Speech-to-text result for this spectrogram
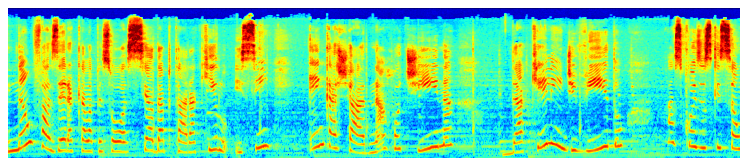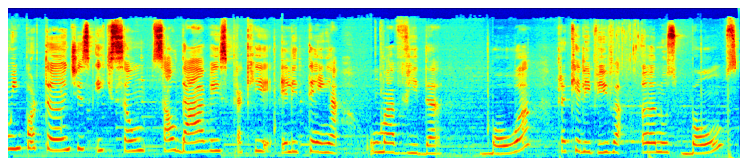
não fazer aquela pessoa se adaptar àquilo e sim encaixar na rotina daquele indivíduo as coisas que são importantes e que são saudáveis para que ele tenha uma vida boa, para que ele viva anos bons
